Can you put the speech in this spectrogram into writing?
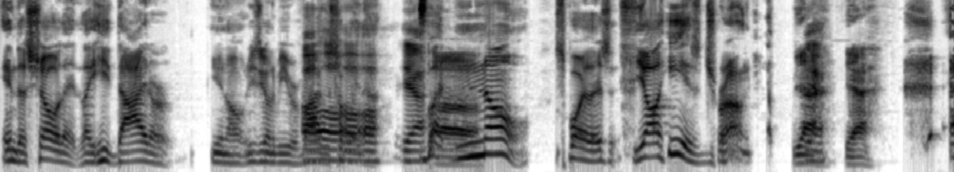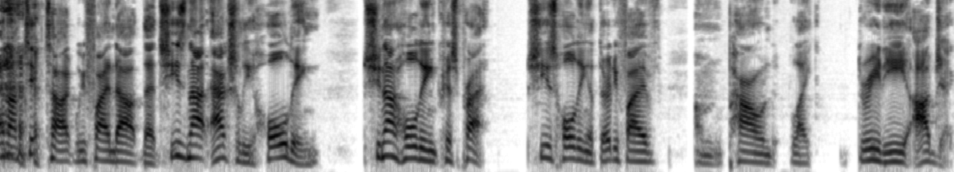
in the show that like he died or you know he's gonna be revived or Oh, like oh, that. oh, yeah. But Oh. no. Spoilers. Y'all, he is drunk. yeah, yeah. And on TikTok, we find out that she's not actually holding she's not holding Chris Pratt. She's holding a 35 um pound like 3D object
